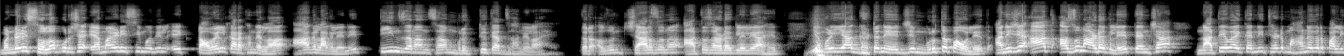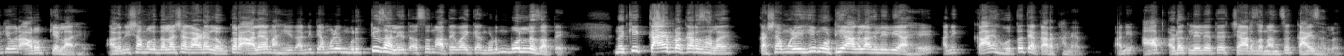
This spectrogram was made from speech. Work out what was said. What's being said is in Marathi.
मंडळी सोलापूरच्या एमआयडीसी मधील एक टॉवेल कारखान्याला आग लागल्याने तीन जणांचा मृत्यू त्यात झालेला आहे. तर अजून चार जण आतच अडकलेले आहेत. यामुळे या घटनेत जे मृत पावलेत आणि जे आत अजून अडकले त्यांच्या नातेवाईकांनी थेट महानगरपालिकेवर आरोप केला आहे. अग्निशामक दलाच्या गाड्या लवकर आल्या नाहीत आणि त्यामुळे मृत्यू झालेत असं नातेवाईकांकडून बोललं जाते नक्की काय प्रकार झालाय? कशामुळे ही मोठी आग लागलेली आहे? आणि काय होतं त्या कारखान्यात? आणि आत अडकलेल्या त्या चार जणांचं काय झालं?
